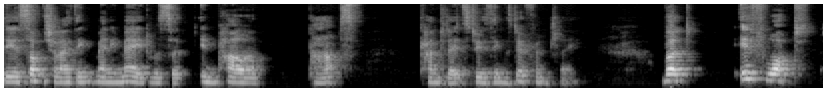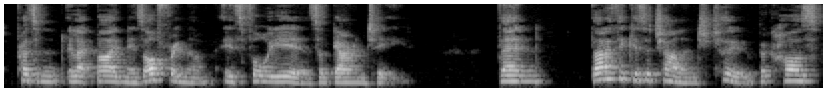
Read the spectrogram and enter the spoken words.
the assumption I think many made was that in power, perhaps candidates do things differently. But if what President elect Biden is offering them is four years of guarantee, then that I think is a challenge too, because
